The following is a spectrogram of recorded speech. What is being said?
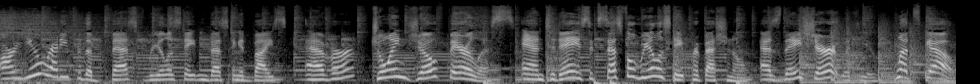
Are you ready for the best real estate investing advice ever? Join Joe Fairless and today's successful real estate professional as they share it with you. Let's go.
